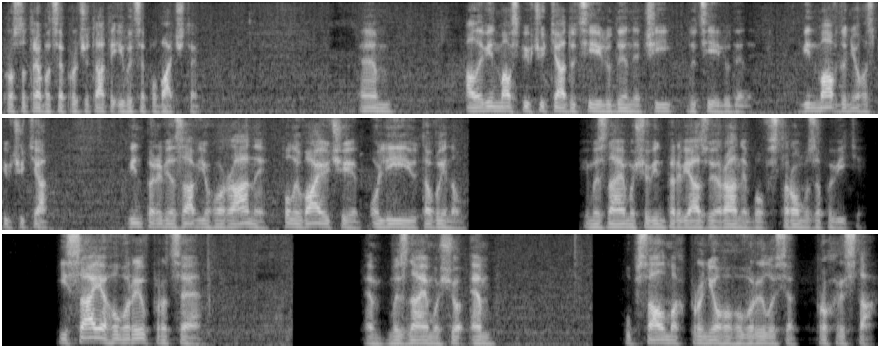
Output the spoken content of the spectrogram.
Просто треба це прочитати, і ви це побачите. Ем, але він мав співчуття до цієї людини, чи до цієї людини. Він мав до нього співчуття. Він перев'язав його рани, поливаючи олією та вином. І ми знаємо, що він перев'язує рани, бо в старому заповіті. Ісая говорив про це. Ем, ми знаємо, що М. У псалмах про нього говорилося про Христа.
